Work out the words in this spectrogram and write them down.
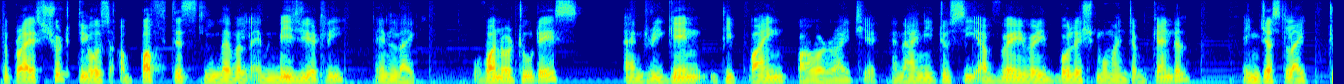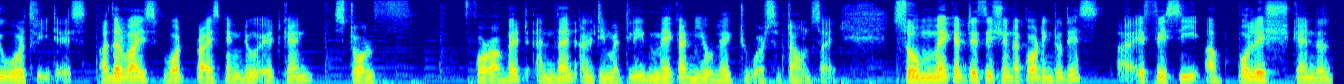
the price should close above this level immediately in like one or two days and regain the buying power right here. And i need to see a very very bullish momentum candle in just like two or three days. Otherwise what price can do it can stall for a bit and then ultimately make a new leg towards the downside so make a decision according to this uh, if we see a bullish candle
